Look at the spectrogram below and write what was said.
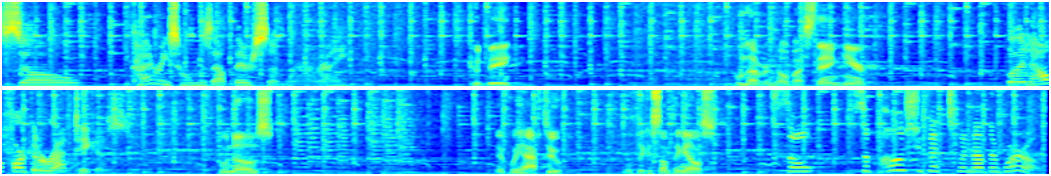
So, Kairi's home is out there somewhere, right? Could be. We'll never know by staying here. But how far could a raft take us? Who knows? If we have to, we'll think of something else. So, suppose you get to another world.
